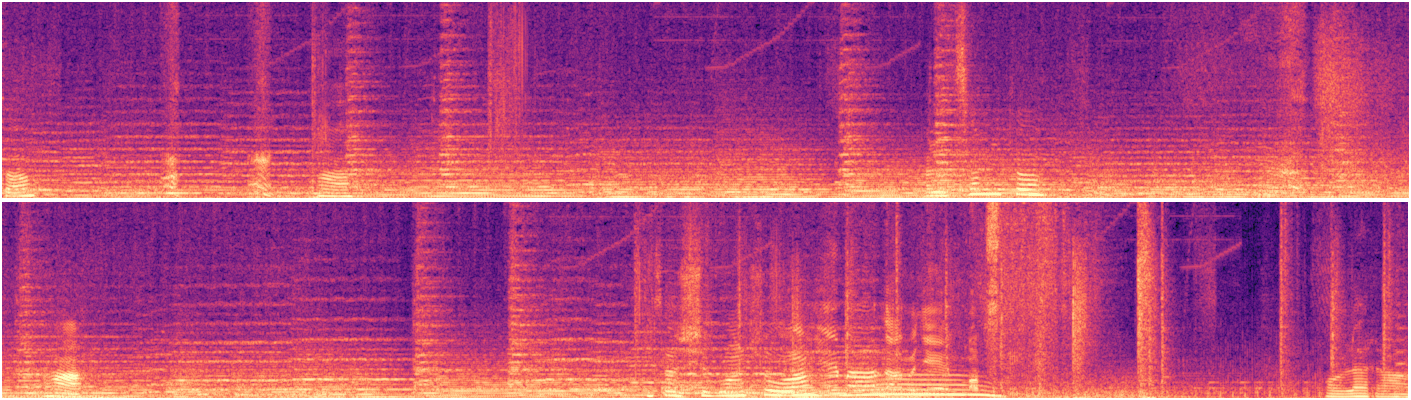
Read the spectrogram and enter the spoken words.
co? A. Ale co mi to... Aha. Coś się włączyło? Nie ma na mnie mocnych. Cholera.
